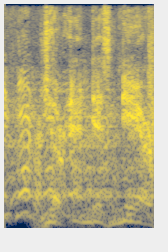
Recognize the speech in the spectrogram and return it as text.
Your end is near.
